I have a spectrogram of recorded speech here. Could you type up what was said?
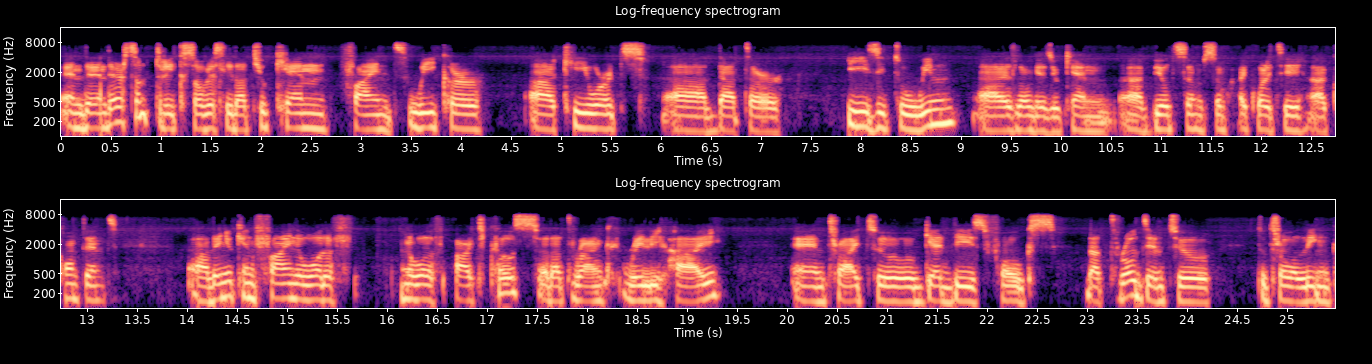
And then there are some tricks, obviously, that you can find weaker uh, keywords uh, that are easy to win uh, as long as you can uh, build some some high quality content. Then you can find a lot of a lot of articles that rank really high, and try to get these folks that wrote them to to throw a link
